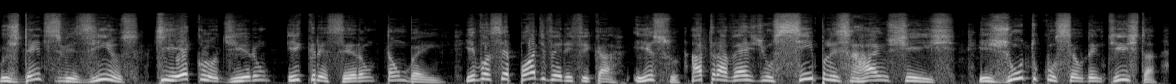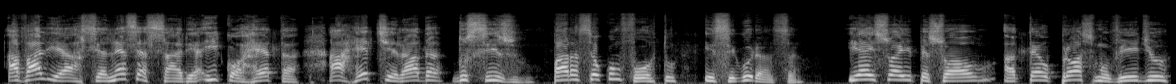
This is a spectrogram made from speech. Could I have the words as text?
os dentes vizinhos que eclodiram e cresceram tão bem. E você pode verificar isso através de um simples raio-x e, junto com seu dentista, avaliar se é necessária e correta a retirada do siso para seu conforto e segurança. E é isso aí, pessoal. Até o próximo vídeo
